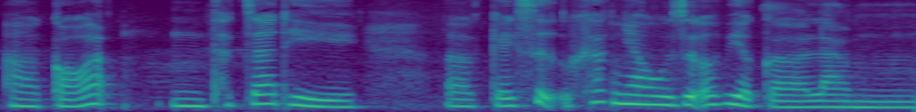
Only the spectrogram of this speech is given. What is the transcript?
À, có ạ. Ừ, thật ra thì cái sự khác nhau giữa việc làm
